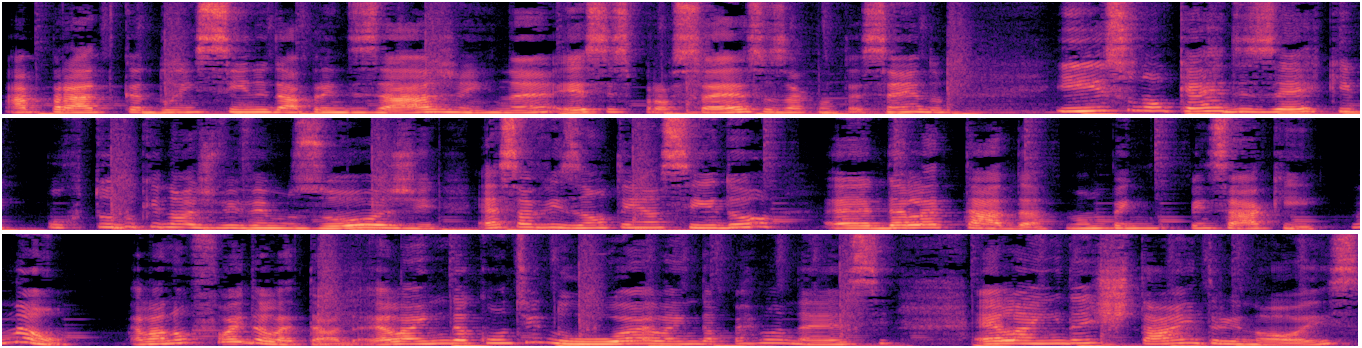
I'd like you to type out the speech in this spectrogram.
a prática do ensino e da aprendizagem, né? Esses processos acontecendo. E isso não quer dizer que por tudo que nós vivemos hoje, essa visão tenha sido é, deletada. Vamos pensar aqui. Não, ela não foi deletada. Ela ainda continua, ela ainda permanece, ela ainda está entre nós.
